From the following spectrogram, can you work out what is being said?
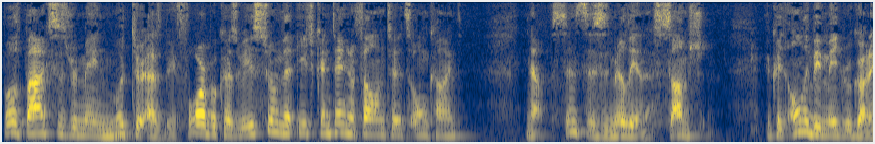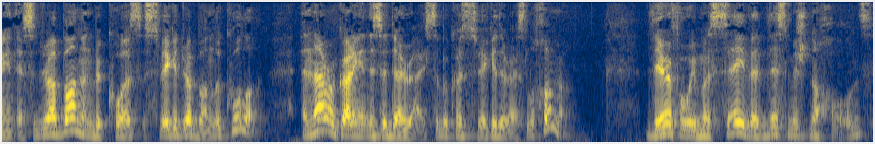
Both boxes remain mutter as before because we assume that each container fell into its own kind. Now, since this is merely an assumption, it could only be made regarding an Isad Rabbanan because Svekid Rabban Lakula, and not regarding an Daraisa because Svekid Darais Lachumra. Therefore, we must say that this Mishnah holds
